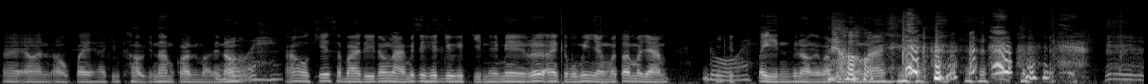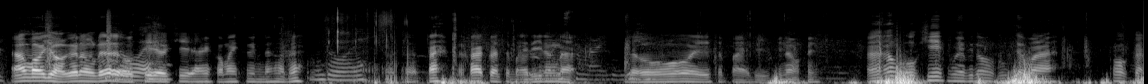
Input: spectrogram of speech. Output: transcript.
เดี๋ยวให้เอาอันออกไปหากินข้าวกินน้ำก่อนบาดๆนี้โดเนาะยอ้าวโอเคสบายดีน้องหลายไม่ได้เฮ็ดอยู่เฮ็ดกินให้แม่เด้อไอ้กับบ่มีหยังมาต้อนมายาม โดมียแต่ตีนพี่น้องกันมาฝากน้องนาย เอาเบาหยอกกันน้องเด้อโดยโอเคโอเคไอ้ขอไม่ขึ้นนะครับเด้อโดยไปไปป้าก่อนสบายดีน้องน่ะโอ้ยสบายดีพี่น้องไปอ้าวโอเคพ่อแม่พี่น้องแต่ว่าพ่อกัน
